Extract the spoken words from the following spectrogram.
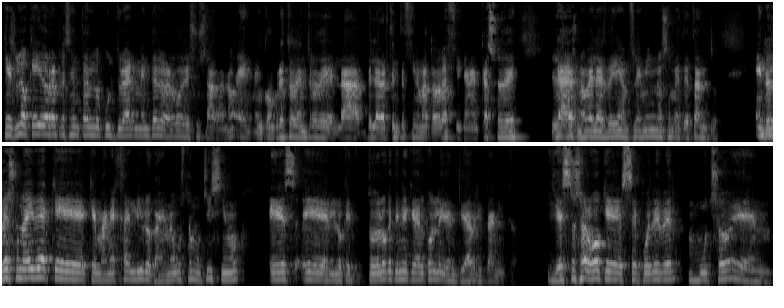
qué es lo que ha ido representando culturalmente a lo largo de su saga, ¿no? en, en concreto dentro de la, de la vertiente cinematográfica. En el caso de las novelas de Ian Fleming no se mete tanto. Entonces, una idea que, maneja el libro que a mí me gusta muchísimo es eh, todo lo que tiene que ver con la identidad británica. Y eso es algo que se puede ver mucho en,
